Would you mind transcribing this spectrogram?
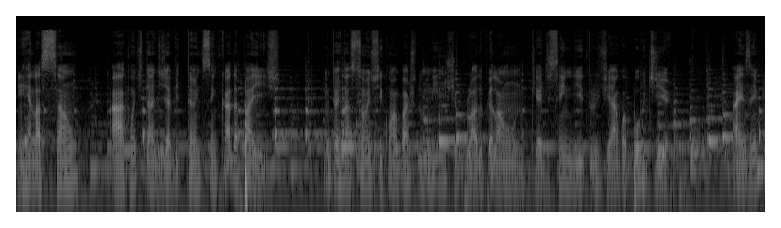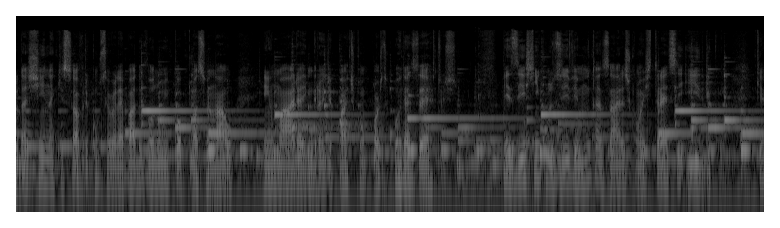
em relação à quantidade de habitantes em cada país. Muitas nações ficam abaixo do mínimo estipulado pela ONU, que é de 100 litros de água por dia. A exemplo da China, que sofre com seu elevado volume populacional em uma área em grande parte composta por desertos. Existe inclusive muitas áreas com estresse hídrico, que é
